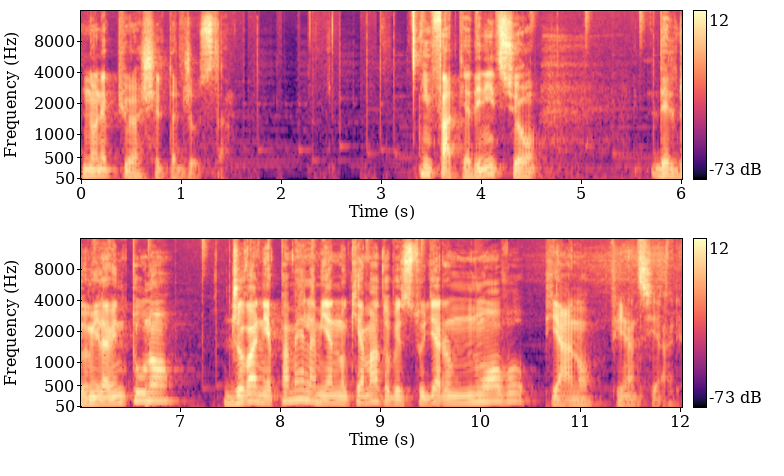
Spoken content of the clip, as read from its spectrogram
non è più la scelta giusta. Infatti ad inizio del 2021 Giovanni e Pamela mi hanno chiamato per studiare un nuovo piano finanziario.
